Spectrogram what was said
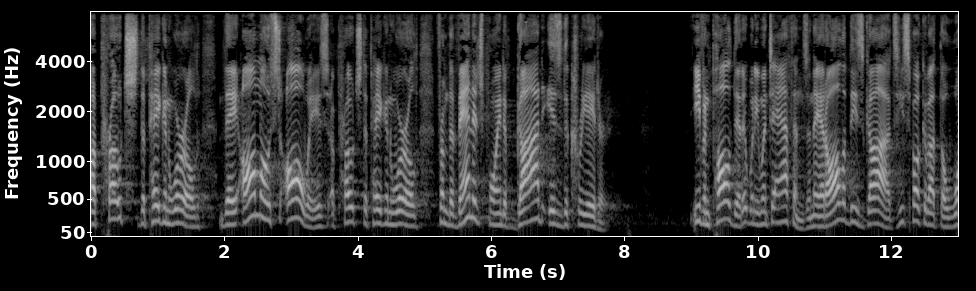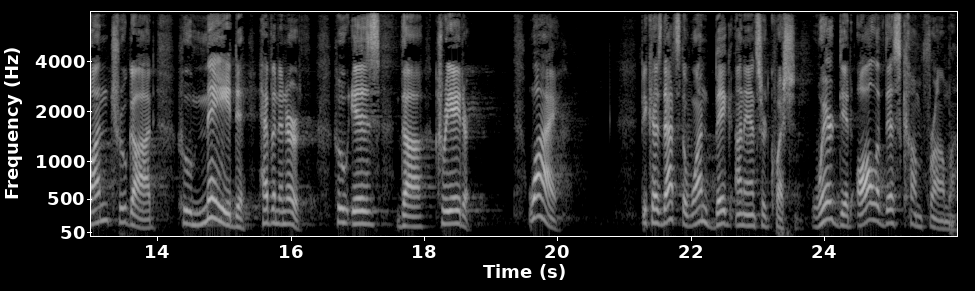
approach the pagan world, they almost always approach the pagan world from the vantage point of God is the Creator. Even Paul did it when he went to Athens, and they had all of these gods. He spoke about the one true God who made heaven and earth, who is the creator. Why? Because that's the one big unanswered question. Where did all of this come from?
